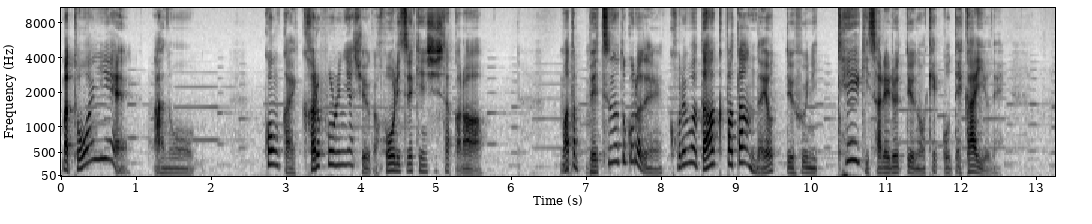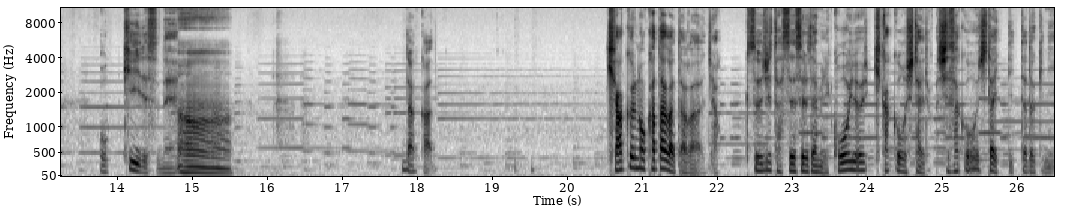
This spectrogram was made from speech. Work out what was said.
まあとはいえあの今回カリフォルニア州が法律で禁止したからまた別のところでねこれはダークパターンだよっていう風に定義されるっていうのは結構でかいよね。大きいですね。う。ん。なんか企画の方々がじゃあ数字達成するためにこういう企画をしたいとか施策を打ちたいって言った時に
